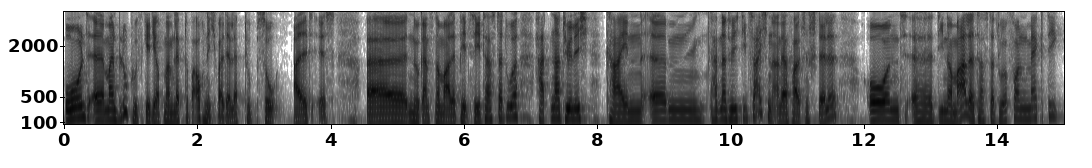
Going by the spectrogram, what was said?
Und äh, mein Bluetooth geht ja auf meinem Laptop auch nicht, weil der Laptop so alt ist. Äh, nur ganz normale PC-Tastatur hat natürlich kein, ähm, hat natürlich die Zeichen an der falschen Stelle und äh, die normale Tastatur von Mac, die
